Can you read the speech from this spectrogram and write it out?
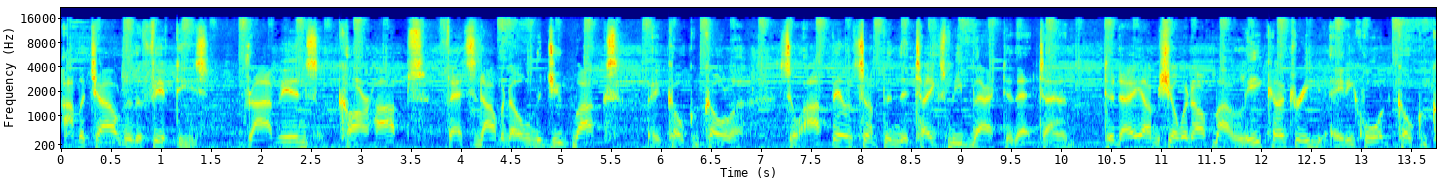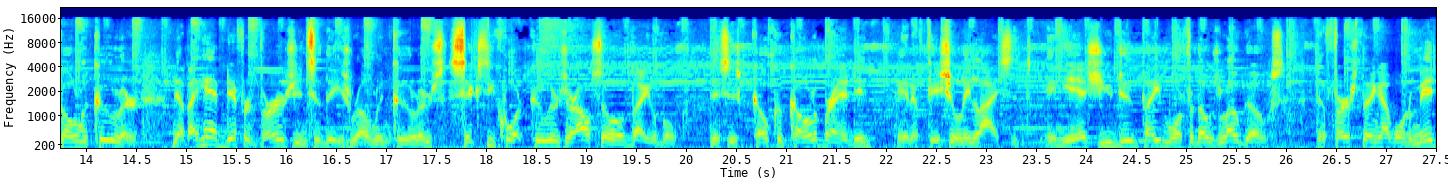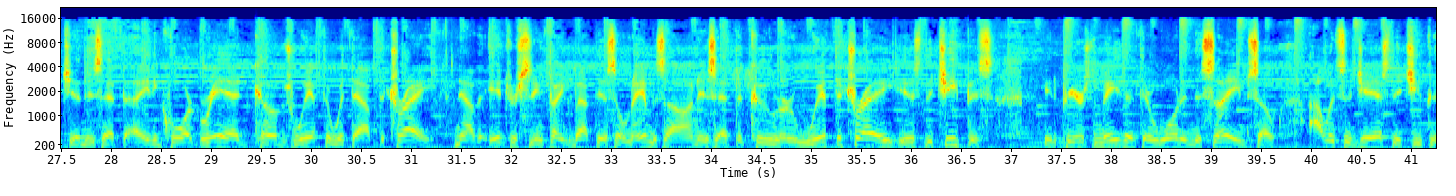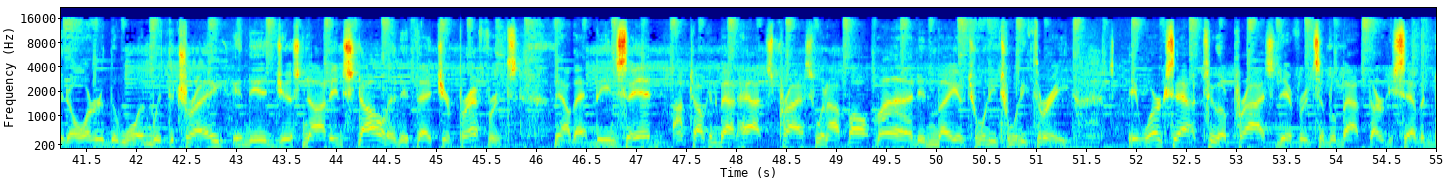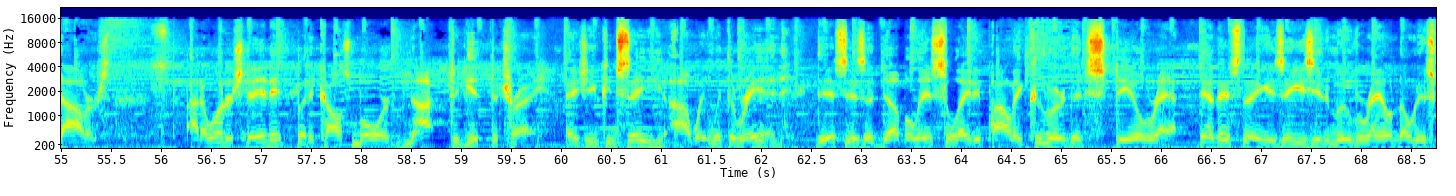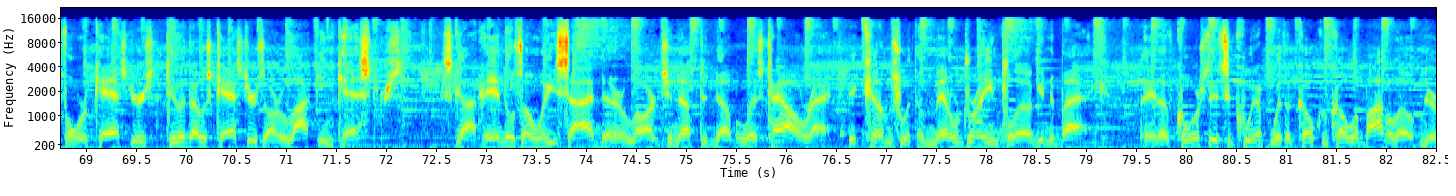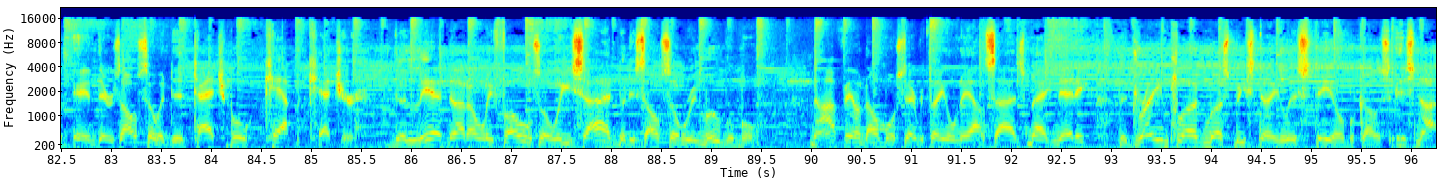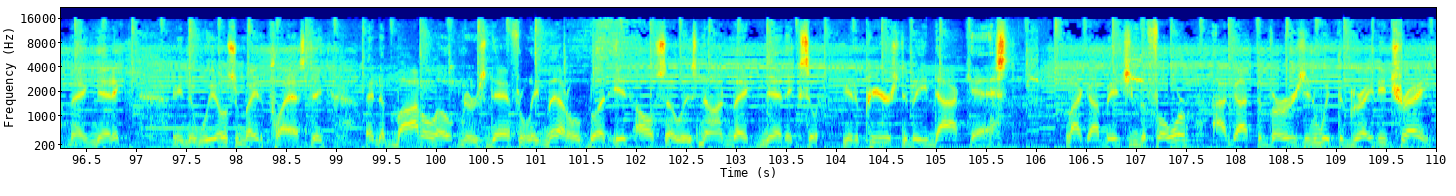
I'm a child of the 50s. Drive-ins, car hops, Fats Domino on the jukebox, and Coca-Cola. So I found something that takes me back to that time. Today I'm showing off my Leigh Country 80 quart Coca-Cola cooler. Now they have different versions of these rolling coolers. 60 quart coolers are also available. This is Coca-Cola branded and officially licensed. And yes, you do pay more for those logos. The first thing I want to mention is that the 80 quart red comes with or without the tray. Now the interesting thing about this on Amazon is that the cooler with the tray is the cheapest. It appears to me that they're one and the same, so I would suggest that you could order the one with the tray and then just not install it if that's your preference. Now that being said, I'm talking about how it's priced when I bought mine in May of 2023. It works out to a price difference of about $37. I don't understand it, but it costs more not to get the tray. As you can see, I went with the red. This is a double insulated poly cooler that's steel wrapped. Now this thing is easy to move around on its four casters. Two of those casters are locking casters. It's got handles on each side that are large enough to double as towel rack. It comes with a metal drain plug in the back. And of course it's equipped with a Coca-Cola bottle opener and there's also a detachable cap catcher. The lid not only folds on each side but it's also removable. Now I found almost everything on the outside is magnetic. The drain plug must be stainless steel because it's not magnetic and the wheels are made of plastic and the bottle opener is definitely metal but it also is non-magnetic so it appears to be die cast. Like I mentioned before, I got the version with the graded tray.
